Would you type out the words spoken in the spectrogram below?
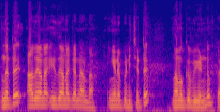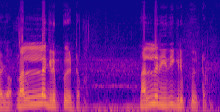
എന്നിട്ട് അത് കണ ഇത് കണക്ക് തന്നെ ഉണ്ടാ ഇങ്ങനെ പിടിച്ചിട്ട് നമുക്ക് വീണ്ടും കഴുകാം. നല്ല ഗ്രിപ്പ് കിട്ടും. നല്ല രീതി ഗ്രിപ്പ് കിട്ടും.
